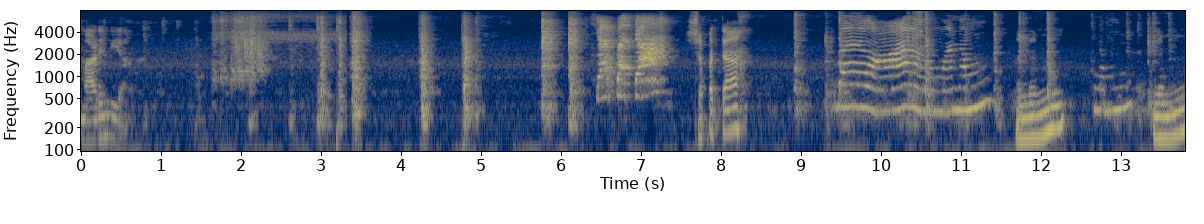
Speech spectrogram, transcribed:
మాడింది ఇక. చపతా మనం మనం నమ్ము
